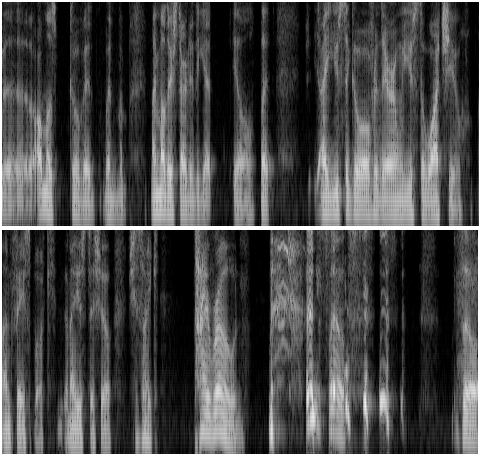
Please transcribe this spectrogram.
uh, almost covid when my mother started to get ill but i used to go over there and we used to watch you on facebook and i used to show she's like tyrone so so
